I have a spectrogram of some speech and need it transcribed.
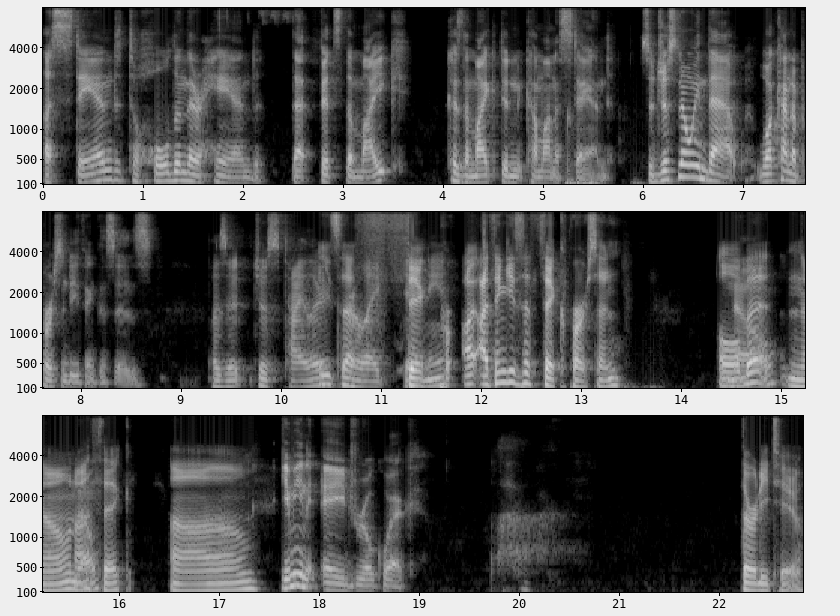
a stand to hold in their hand that fits the mic because the mic didn't come on a stand. So just knowing that, what kind of person do you think this is? Was it just Tyler He's a like thick. Danny? Per- I, I think he's a thick person. A little No. bit. No, not No. thick. Um, Give me an age real quick. thirty-two.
